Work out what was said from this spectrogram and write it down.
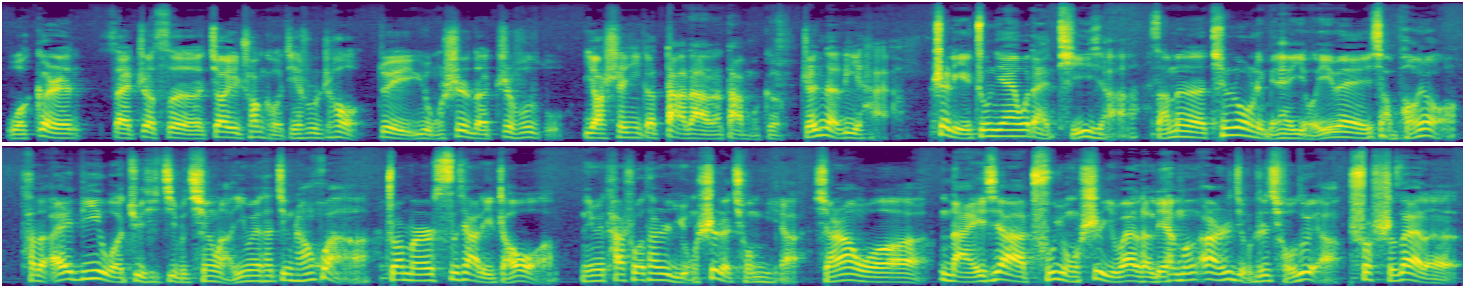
我个人在这次交易窗口结束之后，对勇士的制服组要伸一个大大的大拇哥，真的厉害啊！这里中间我得提一下啊，咱们的听众里面有一位小朋友，他的 ID 我具体记不清了，因为他经常换啊，专门私下里找我，因为他说他是勇士的球迷啊，想让我奶一下除勇士以外的联盟二十九支球队啊。说实在的，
